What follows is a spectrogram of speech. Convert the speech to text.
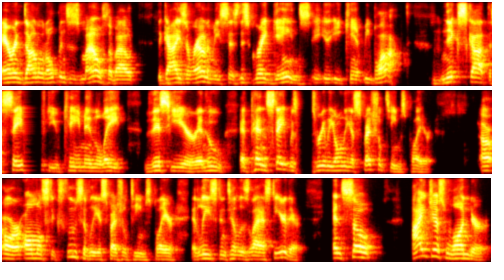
Aaron Donald opens his mouth about the guys around him, he says, This Greg Gaines, he, he can't be blocked. Mm-hmm. Nick Scott, the safety who came in late this year and who at Penn State was really only a special teams player or, or, almost exclusively a special teams player, at least until his last year there. And so I just wonder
